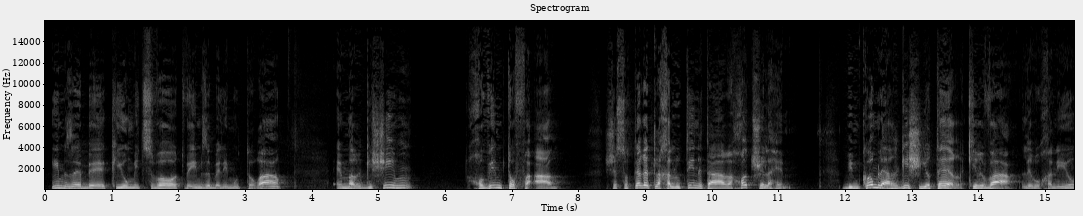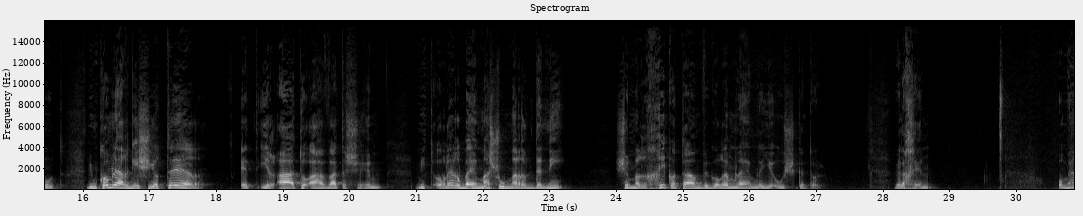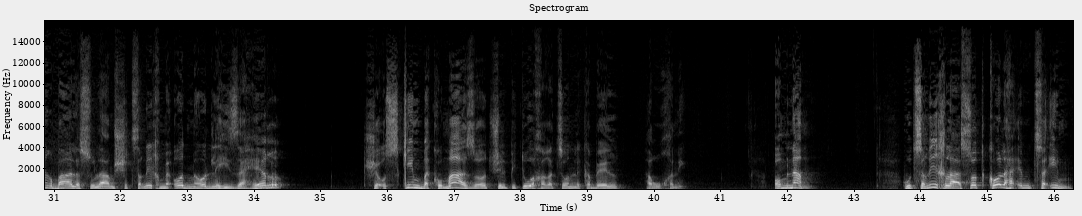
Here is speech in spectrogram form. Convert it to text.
אם זה בקיום מצוות ואם זה בלימוד תורה, הם מרגישים, חווים תופעה שסותרת לחלוטין את ההערכות שלהם. במקום להרגיש יותר קרבה לרוחניות, במקום להרגיש יותר את יראת או אהבת השם, מתעורר בהם משהו מרדני, שמרחיק אותם וגורם להם לייאוש גדול. ולכן, אומר בעל הסולם שצריך מאוד מאוד להיזהר כשעוסקים בקומה הזאת של פיתוח הרצון לקבל הרוחני. אמנם, הוא צריך לעשות כל האמצעים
